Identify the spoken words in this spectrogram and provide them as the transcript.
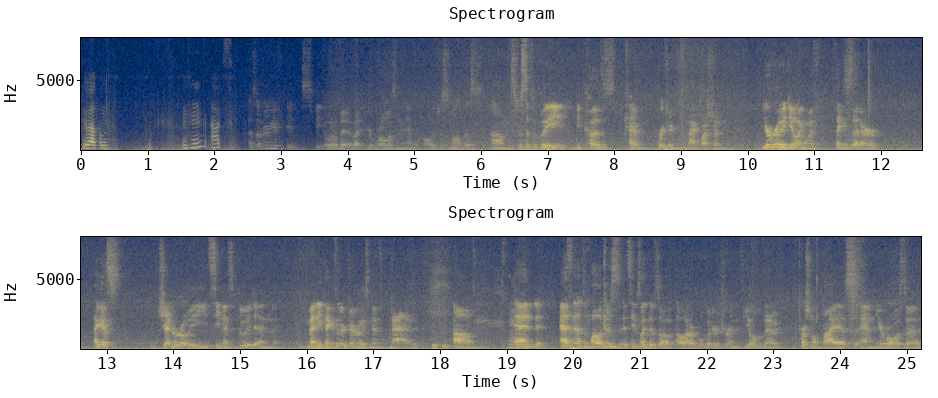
You're welcome. Mm-hmm, Alex? I was wondering if you could speak a little bit about your role as an anthropologist in all this, um, specifically because, kind of bridging from that question, you're really dealing with things that are, I guess, generally seen as good and many things that are generally seen as bad. Um, and as an anthropologist, it seems like there's a, a lot of literature in the field about personal bias and your role as a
